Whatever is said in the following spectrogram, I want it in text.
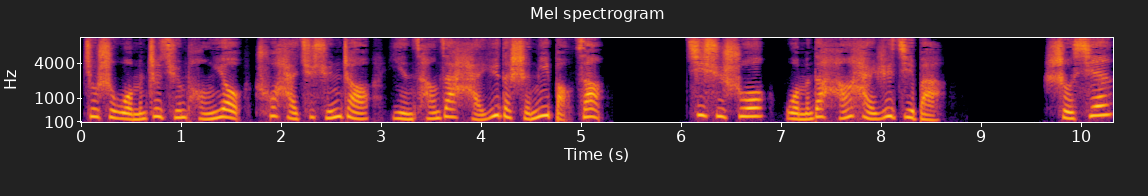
就是我们这群朋友出海去寻找隐藏在海域的神秘宝藏。继续说我们的航海日记吧。首先，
